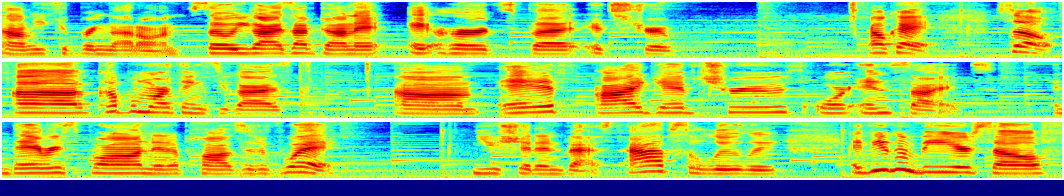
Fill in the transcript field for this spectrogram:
Um, you could bring that on. So, you guys, I've done it. It hurts, but it's true. Okay, so uh, a couple more things, you guys. Um, if I give truth or insight and they respond in a positive way, you should invest. Absolutely. If you can be yourself,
